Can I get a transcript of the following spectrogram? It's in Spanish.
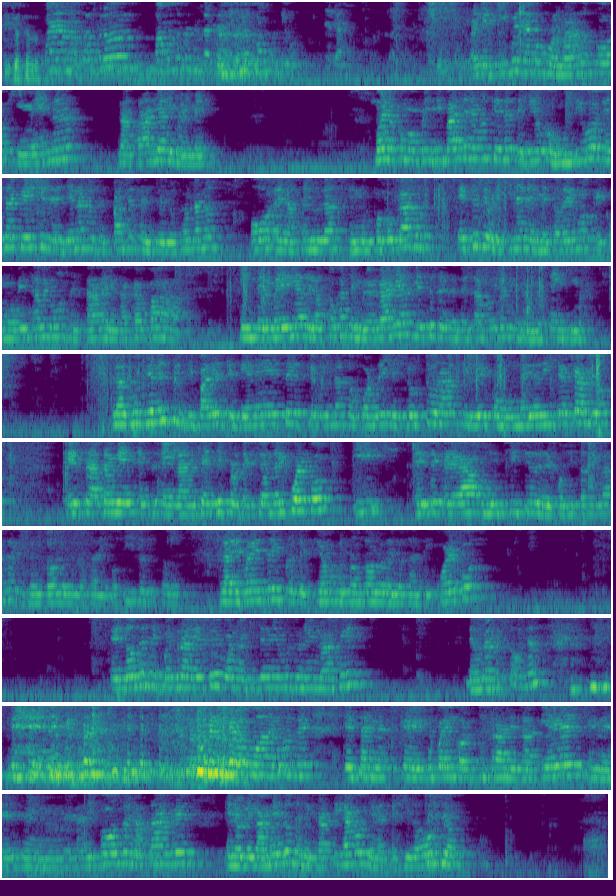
Sí, se hacen los Bueno, nosotros vamos a presentar el tejido conjuntivo. Ya. El equipo está conformado por Jimena, Natalia y Marimé. Bueno, como principal tenemos que es el tejido conjuntivo, es aquel que se llena los espacios entre los órganos o en las células en muy poco caso. Este se origina en el mesodermo que como bien sabemos está en la capa intermedia de las hojas embrionarias y este se desarrolla en la mesénquima. Las funciones principales que tiene este es que brinda soporte y estructura, sirve como un medio de intercambio, está también en, la defensa y protección del cuerpo y este crea un sitio de depósito de grasa, que son todos los adipocitos y todo eso. La defensa y protección, pues son todo lo de los anticuerpos. ¿En dónde se encuentra este? Bueno, aquí tenemos una imagen de una persona. que se puede encontrar en la piel, en el, en el adiposo, en la sangre, en los ligamentos, en el cartílago y en el tejido óseo.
